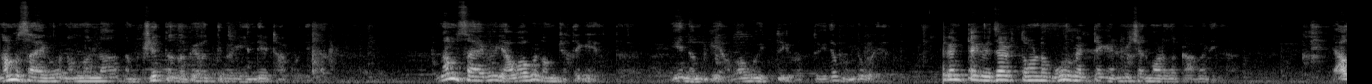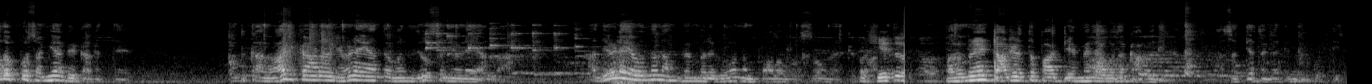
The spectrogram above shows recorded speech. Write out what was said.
ನಮ್ಮ ಸಾಹೇಬರು ನಮ್ಮನ್ನು ನಮ್ಮ ಕ್ಷೇತ್ರದ ಅಭಿವೃದ್ಧಿ ಬಗ್ಗೆ ಹಿಂದೇಟು ಹಾಕೋದಿಲ್ಲ. ನಮ್ಮ ಸಾಹೇಬರು ಯಾವಾಗೂ ನಮ್ಮ ಜೊತೆಗೆ ಇರ್ತಾರೆ. ಈ ನಂಬಿಕೆ ಯಾವಾಗೂ ಇತ್ತು, ಇವತ್ತು ಇದೆ, ಮುಂದುವರಿಯುತ್ತೆ. ಗಂಟೆಗೆ ರಿಸಲ್ಟ್ ತೊಗೊಂಡು ಮೂರು ಗಂಟೆಗೆ ಅಡ್ಮಿಷನ್ ಮಾಡೋದಕ್ಕಾಗೋದಿಲ್ಲ. ಯಾವುದಕ್ಕೂ ಸಮಯ ಬೇಕಾಗತ್ತೆ. ಒಂದು ಕಾ ರಾಜಕಾರಣದ ನಿರ್ಣಯ ಅಂತ ಒಂದು ದಿವಸ ನಿರ್ಣಯ ಅಲ್ಲ. ಆ ನಿರ್ಣಯವನ್ನು ನಮ್ಮ ಬೆಂಬಲಿಗರು, ನಮ್ಮ ಫಾಲೋವರ್ಸು ಪರ್ಮನೆಂಟ್ ಆಡಳಿತ ಪಾರ್ಟಿಯ ಮೇಲೆ ಆಗೋದಕ್ಕಾಗೋದಿಲ್ಲ. ಸತ್ಯ ಸಂಗತಿ ನನಗೆ ಗೊತ್ತಿದೆ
